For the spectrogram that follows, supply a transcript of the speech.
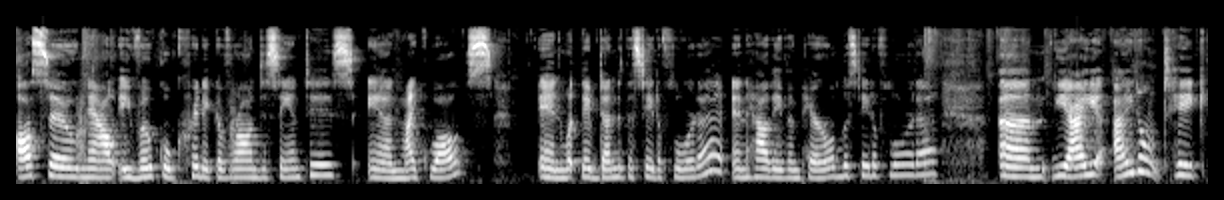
also now a vocal critic of Ron DeSantis and Mike Waltz and what they've done to the state of Florida and how they've imperiled the state of Florida. Um, yeah, I, I don't take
